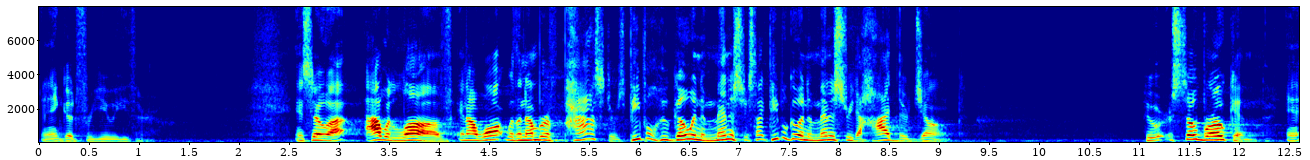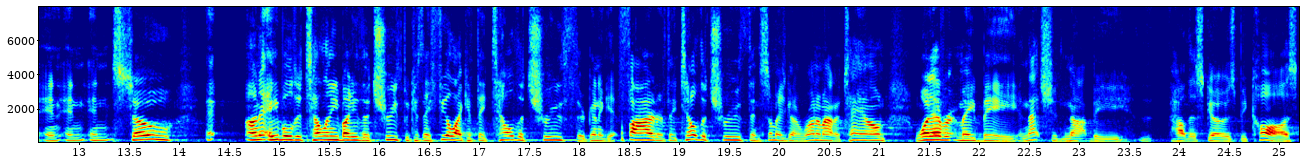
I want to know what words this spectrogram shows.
It ain't good for you either. And so I, I would love, and I walk with a number of pastors, people who go into ministry. It's like people go into ministry to hide their junk, who are so broken and, and, and so unable to tell anybody the truth because they feel like if they tell the truth, they're going to get fired. Or if they tell the truth, then somebody's going to run them out of town, whatever it may be. And that should not be how this goes because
